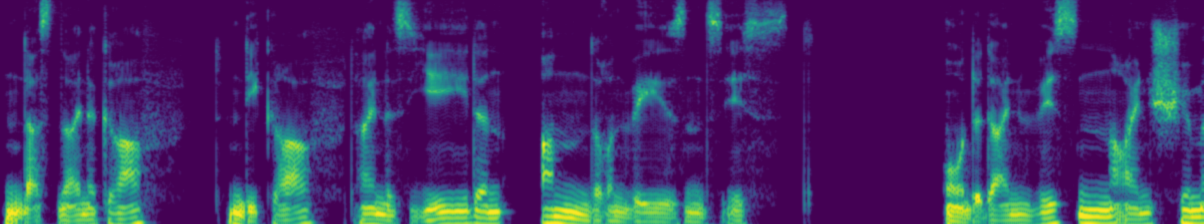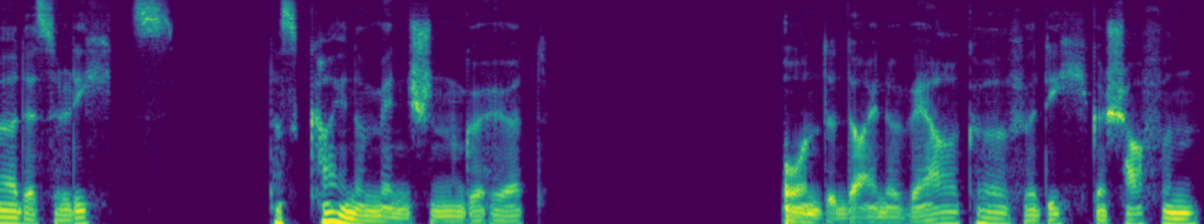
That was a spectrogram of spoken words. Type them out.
dass deine Kraft die Kraft eines jeden anderen Wesens ist und dein Wissen ein Schimmer des Lichts, das keinem Menschen gehört, und deine Werke für dich geschaffen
